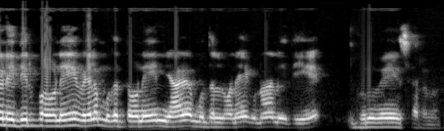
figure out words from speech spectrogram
வினை தீர்ப்பவனே வேலமுகத்தவனே நியாய முதல்வனே குணாநிதியே குருவே சரணன்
